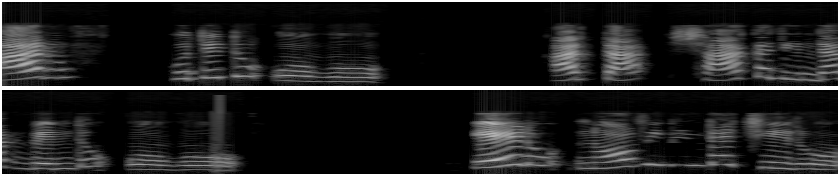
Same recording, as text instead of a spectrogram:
ಆರು, ಕುದಿದು ಹೋಗು. ಅರ್ಥ, ಶಾಖದಿಂದ ಬೆಂದು ಹೋಗು. ಏಳು, ನೋವಿನಿಂದ ಚೀರು.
